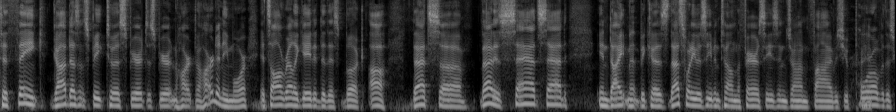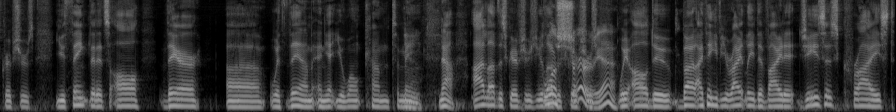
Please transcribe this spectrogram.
to think God doesn't speak to us spirit to spirit and heart to heart anymore. It's all relegated to this book. Oh, that's uh, that is sad, sad indictment because that's what he was even telling the Pharisees in John five. As you pour over the scriptures, you think that it's all there uh, with them, and yet you won't come to me. Now, I love the scriptures. You Well, love the sure, scriptures. yeah. We all do. But I think if you rightly divide it, Jesus Christ,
